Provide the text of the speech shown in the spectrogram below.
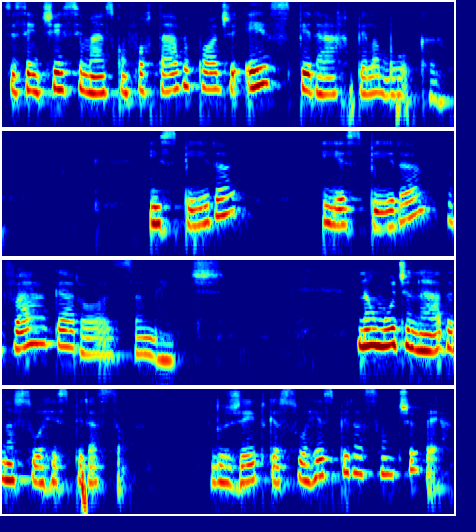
Se sentir-se mais confortável, pode expirar pela boca. Inspira e expira vagarosamente. Não mude nada na sua respiração, do jeito que a sua respiração tiver,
